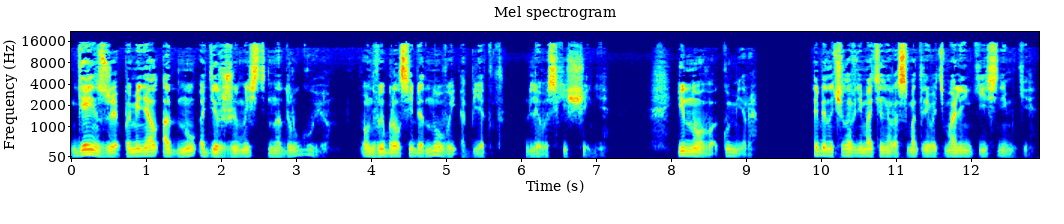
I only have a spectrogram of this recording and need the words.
Гейнс же поменял одну одержимость на другую. Он выбрал себе новый объект для восхищения. Иного кумира. Эбби начала внимательно рассматривать маленькие снимки —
